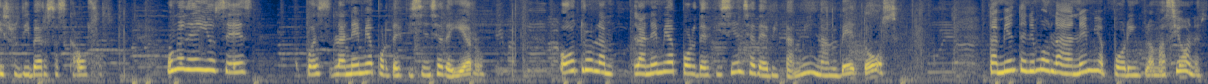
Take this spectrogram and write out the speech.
y sus diversas causas. Uno de ellos es pues la anemia por deficiencia de hierro. Otro la, anemia por deficiencia de vitamina B12. También tenemos la anemia por inflamaciones.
